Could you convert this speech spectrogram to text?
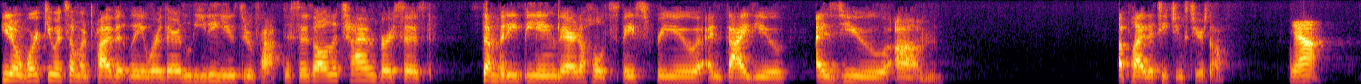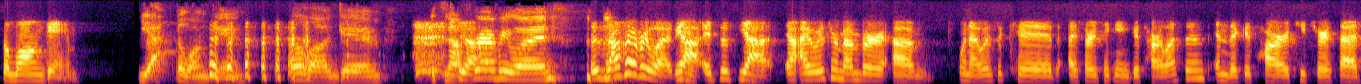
you know, working with someone privately where they're leading you through practices all the time versus somebody being there to hold space for you and guide you as you um, apply the teachings to yourself. Yeah, the long game. Yeah, the long game. the long game. It's not yeah. for everyone. it's not for everyone. Yeah, it's just yeah. I always remember um, when I was a kid, I started taking guitar lessons, and the guitar teacher said,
